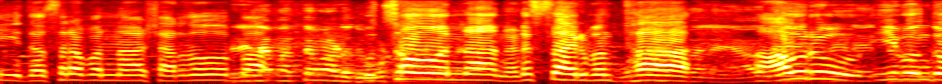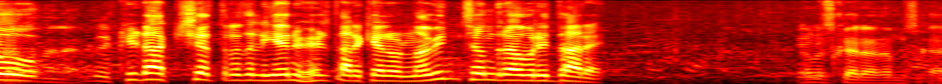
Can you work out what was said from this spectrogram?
ಈ ದಸರಾವನ್ನ ಶಾರದೋತ್ಸವ ಉತ್ಸವವನ್ನ ನಡೆಸ್ತಾ ಇರುವಂತಹ ಅವರು ಈ ಒಂದು ಕ್ರೀಡಾ ಕ್ಷೇತ್ರದಲ್ಲಿ ಏನು ಹೇಳ್ತಾರೆ ಕೆಲವರು ನವೀನ್ ಚಂದ್ರ ಅವರಿದ್ದಾರೆ. ನಮಸ್ಕಾರ ನಮಸ್ಕಾರ.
